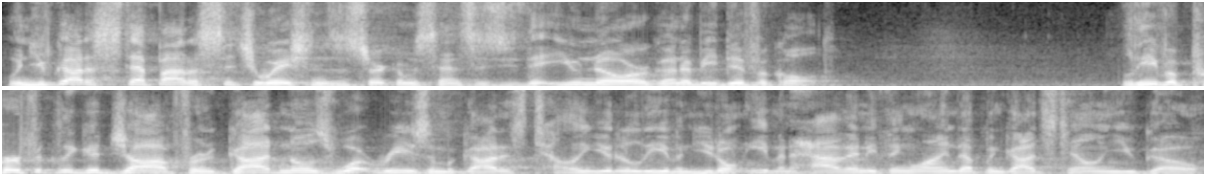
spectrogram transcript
When you've got to step out of situations and circumstances that you know are going to be difficult, leave a perfectly good job for God knows what reason, but God is telling you to leave, and you don't even have anything lined up, and God's telling you go.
